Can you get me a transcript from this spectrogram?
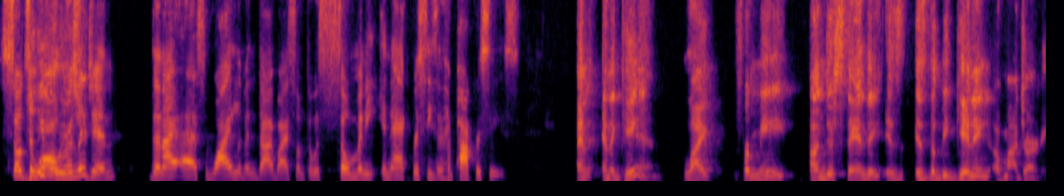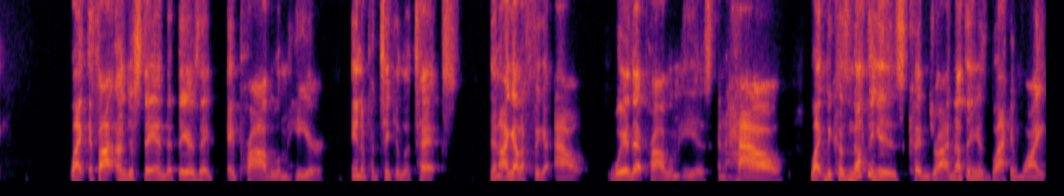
So to people with these- religion, then I ask why live and die by something with so many inaccuracies and hypocrisies. And and again like for me understanding is is the beginning of my journey. Like if i understand that there's a a problem here in a particular text then i got to figure out where that problem is and how like because nothing is cut and dry. Nothing is black and white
